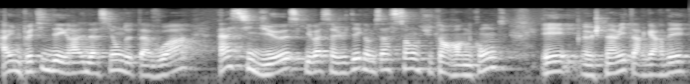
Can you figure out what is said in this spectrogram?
à une petite dégradation de ta voix insidieuse qui va s'ajouter comme ça sans que tu t'en rendes compte. Et euh, je t'invite à regarder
